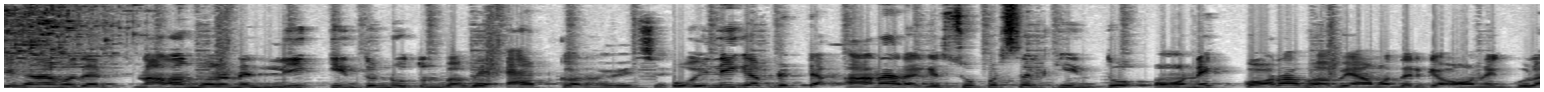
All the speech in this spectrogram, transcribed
যেখানে আমাদের নানান ধরনের লিগ কিন্তু নতুনভাবে অ্যাড করা হয়েছে। ওই লিগ আপডেটটা আনার আগে সুপারসেল কিন্তু অনেক কড়াভাবে আমাদেরকে অনেকগুলো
